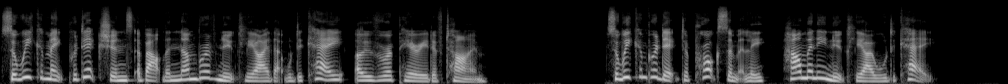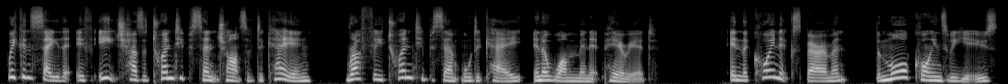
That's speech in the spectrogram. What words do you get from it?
So we can make predictions about the number of nuclei that will decay over a period of time. So we can predict approximately how many nuclei will decay we can say that if each has a 20% chance of decaying, roughly 20% will decay in a one minute period. In the coin experiment, the more coins we use,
